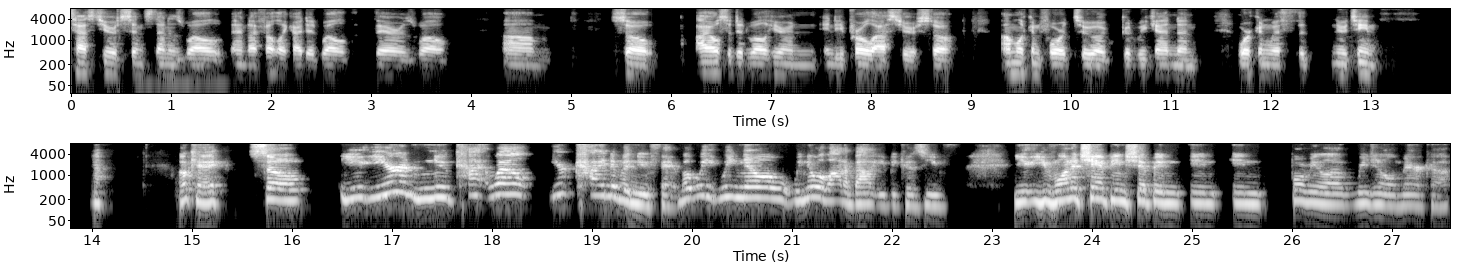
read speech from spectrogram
test here since then as well, and I felt like I did well there as well. Um, so I also did well here in Indy Pro last year. So I'm looking forward to a good weekend and working with the new team. Yeah. Okay. So you, you're a new kind. Well, you're kind of a new fit, but we we know we know a lot about you because you've you you've won a championship in in in Formula Regional America.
